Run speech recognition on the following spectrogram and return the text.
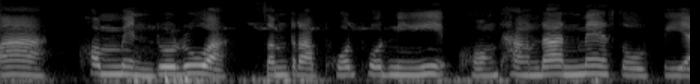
มาคอมเมนต์รัวๆสำหรับโพสต์โพสต์นี้ของทางด้านแม่โซเฟีย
